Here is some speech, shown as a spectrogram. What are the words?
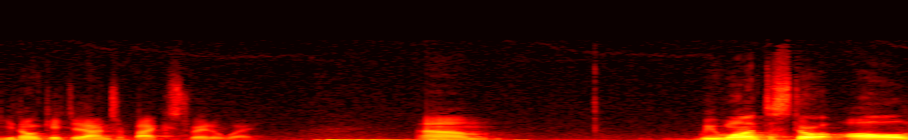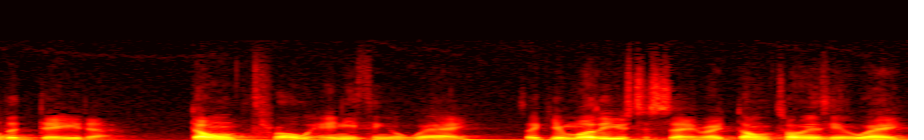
you don't get your answer back straight away. Um, we want to store all the data. Don't throw anything away. It's like your mother used to say, right? Don't throw anything away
